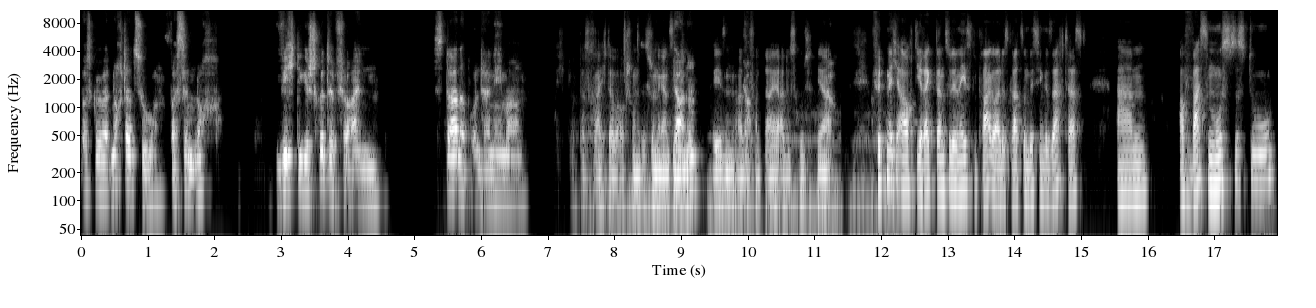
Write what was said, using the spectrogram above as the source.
was gehört noch dazu? Was sind noch wichtige Schritte für einen Startup-Unternehmer? Ich glaube, das reicht aber auch schon. Das ist schon eine ganze ja, Menge ne? gewesen. Also ja. von daher alles gut. Ja. ja. Führt mich auch direkt dann zu der nächsten Frage, weil du es gerade so ein bisschen gesagt hast. Ähm, auf was musstest du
